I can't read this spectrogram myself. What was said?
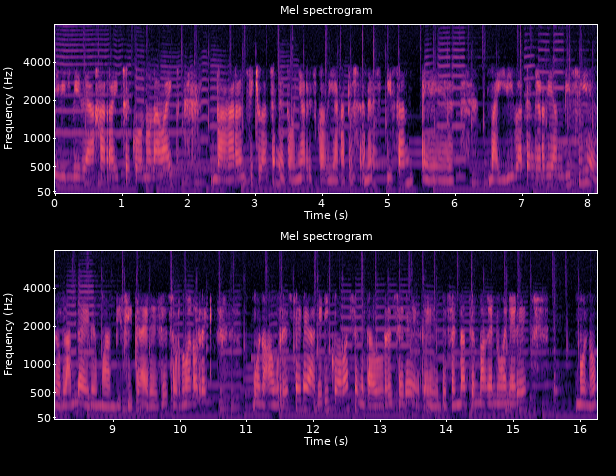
ibilbidea jarraitzeko nolabait, ba, garrantzitsua zen eta oinarrizkoa bilakatu zen, ez? Izan, e, ba, hiri baten erdian bizi edo landa ere moan bizita ere, ez? Orduan horrek, bueno, aurrez ere agerikoa bazen eta aurrez ere e, defendatzen bagenuen ere, bueno,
